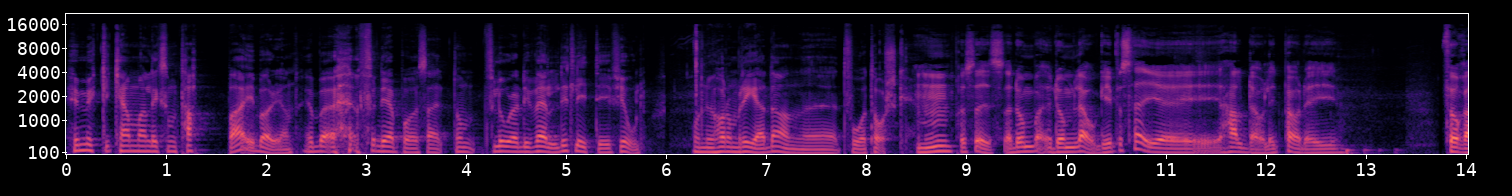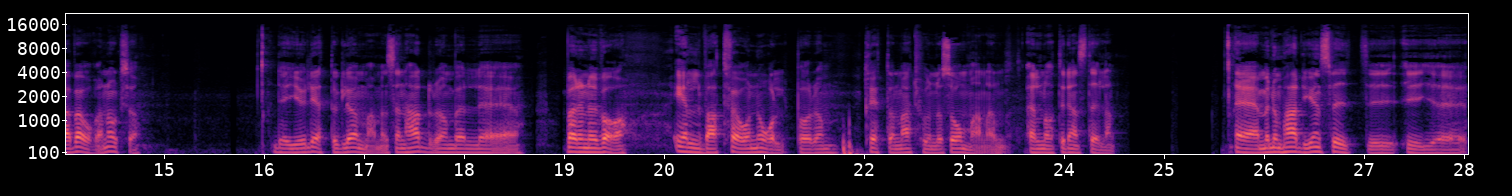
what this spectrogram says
hur mycket kan man liksom tappa i början? Jag börjar fundera på så här, de förlorade ju väldigt lite i fjol. Och nu har de redan eh, två torsk. Mm, precis. De, de låg i och för sig eh, halvdåligt på det i förra våren också. Det är ju lätt att glömma, men sen hade de väl, eh, vad det nu var, 11-2-0 på de 13 matcher under sommaren eller, eller något i den stilen. Eh, men de hade ju en svit i, i eh,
